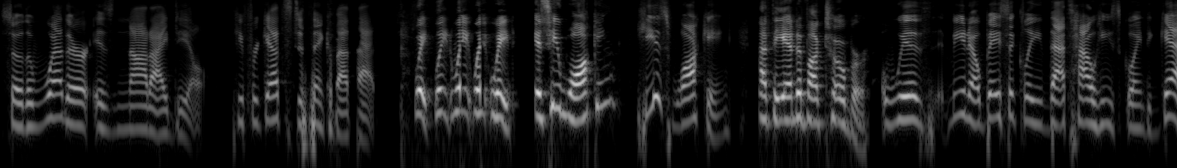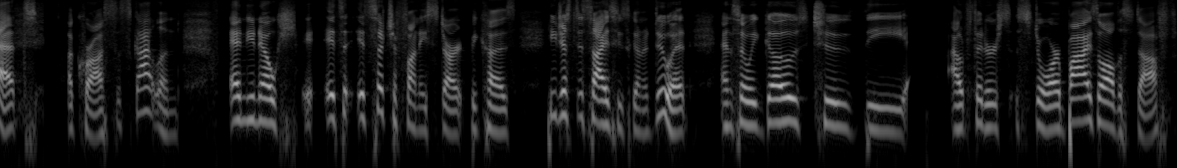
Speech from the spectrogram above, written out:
So the weather is not ideal. He forgets to think about that. Wait, wait, wait, wait, wait. Is he walking? He is walking. At the end of October? with you know basically that's how he's going to get across to Scotland. And you know it's it's such a funny start because he just decides he's going to do it. And so he goes to the outfitters store buys all the stuff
